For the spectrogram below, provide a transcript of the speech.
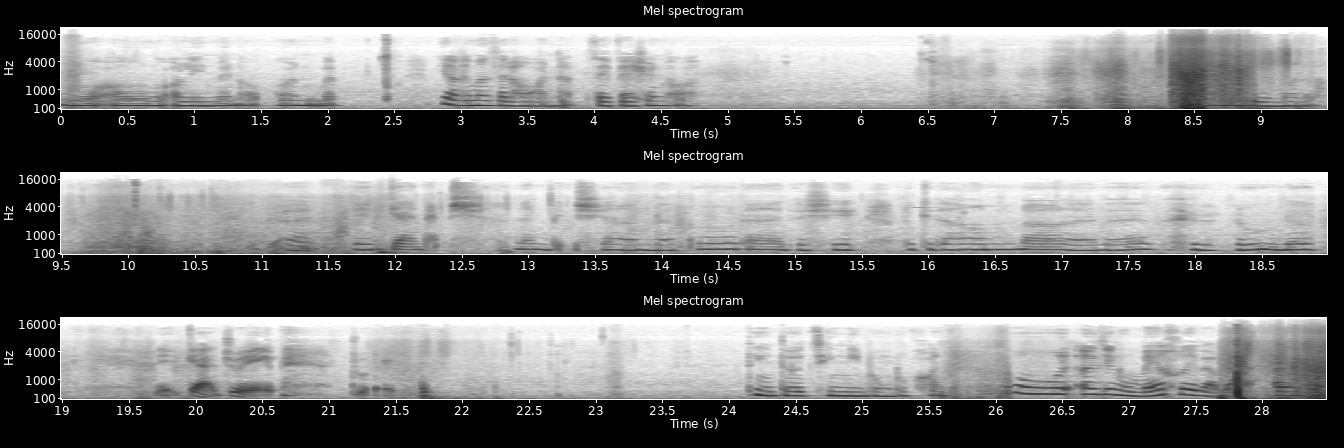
หนูเอาหนูเอาเลนส์แว่นออกเพราะว่าหนูแบบ อยากให้มันสะท้อนอะใส่แฟชั่นพอเป็นเดมอนเหรอเอ่อเป็นการแพช ชั่นนัมเบชันนับรูได้แต่ชีลูกตาอัมบาลาเดรูเดเป็นการดริปดริปถึงตัวจริงมีบงทุกคนโอ้ยเอาจริงหนูไม่เคยแบบว่าเอาจริง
